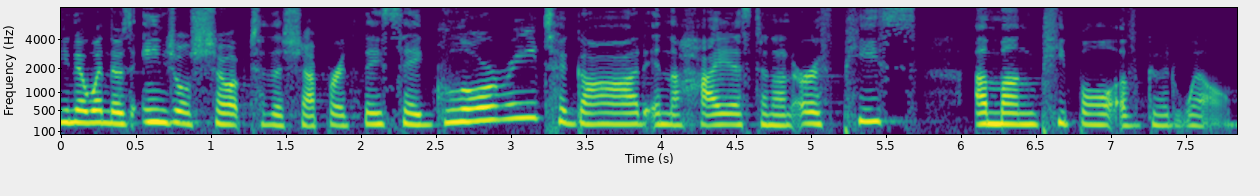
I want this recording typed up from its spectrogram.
You know, when those angels show up to the shepherds, they say, Glory to God in the highest, and on earth peace among people of goodwill.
